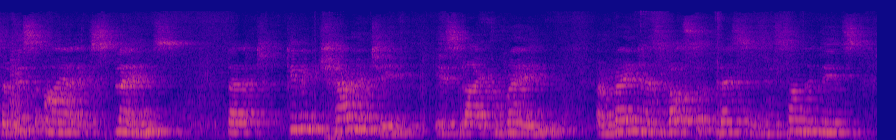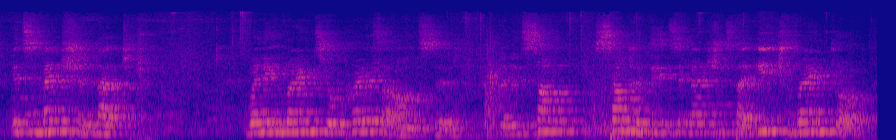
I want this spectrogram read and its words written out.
So this ayah explains that giving charity is like rain. A rain has lots of blessings. In some hadiths, it's mentioned that when it rains, your prayers are answered. And in some, some hadiths, it mentions that each raindrop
